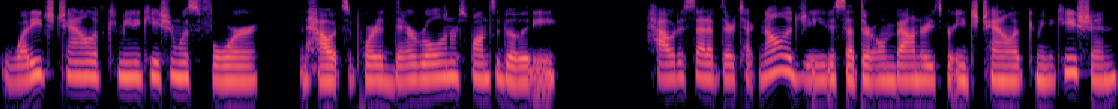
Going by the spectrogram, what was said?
what each channel of communication was for and how it supported their role and responsibility, how to set up their technology to set their own boundaries for each channel of communication,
